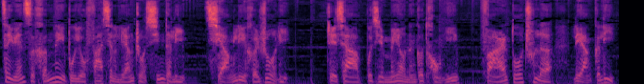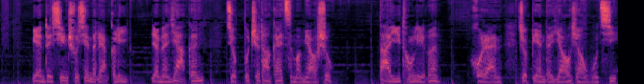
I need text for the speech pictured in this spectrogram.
在原子核内部又发现了两种新的力：强力和弱力。这下不仅没有能够统一。反而多出了两个力，面对新出现的两个力，人们压根就不知道该怎么描述，大一统理论忽然就变得遥遥无期。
